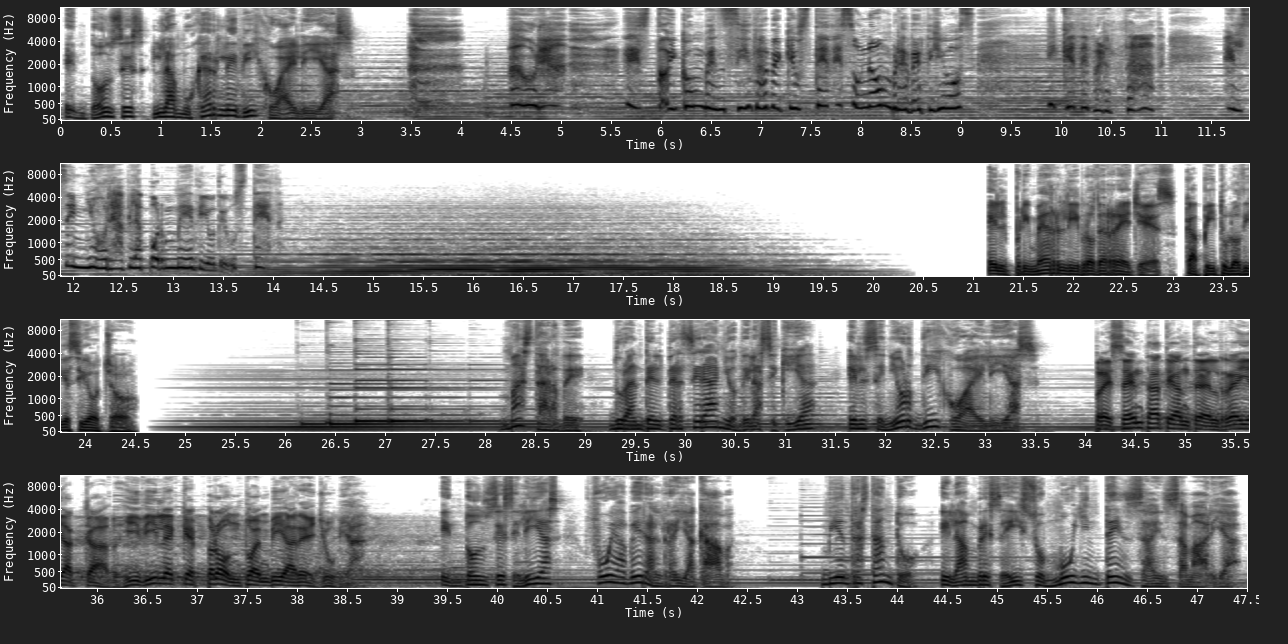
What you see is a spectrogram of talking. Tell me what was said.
Entonces la mujer le dijo a Elías, Ahora estoy convencida de que usted es un hombre de Dios y que de verdad el Señor habla por medio de usted. El primer libro de Reyes, capítulo 18. Más tarde, durante el tercer año de la sequía, el Señor dijo a Elías, Preséntate ante el rey Acab y dile que pronto enviaré lluvia. Entonces Elías fue a ver al rey Acab. Mientras tanto, el hambre se hizo muy intensa en Samaria.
